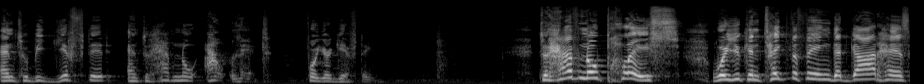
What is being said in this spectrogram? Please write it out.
and to be gifted and to have no outlet? For your gifting. to have no place where you can take the thing that God has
